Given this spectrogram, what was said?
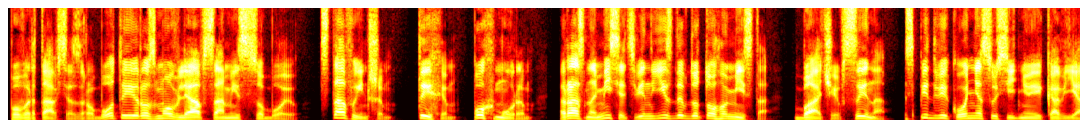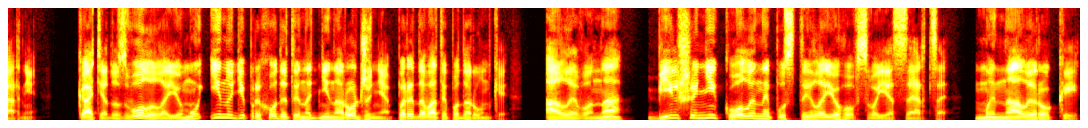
повертався з роботи і розмовляв сам із собою. Став іншим, тихим, похмурим. Раз на місяць він їздив до того міста, бачив сина з підвіконня сусідньої кав'ярні. Катя дозволила йому іноді приходити на дні народження, передавати подарунки, але вона більше ніколи не пустила його в своє серце. Минали роки.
